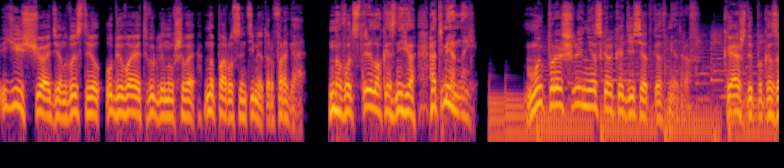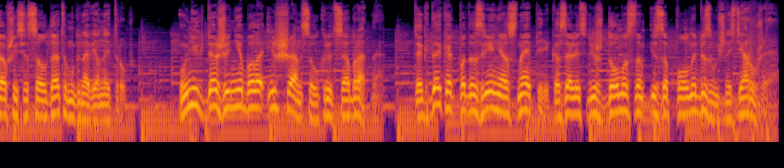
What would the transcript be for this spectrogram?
Еще один выстрел убивает выглянувшего на пару сантиметров врага. «Но вот стрелок из нее отменный!» Мы прошли несколько десятков метров. Каждый показавшийся солдат — мгновенный труп. У них даже не было и шанса укрыться обратно, тогда как подозрения о снайпере казались лишь домыслом из-за полной беззвучности оружия.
